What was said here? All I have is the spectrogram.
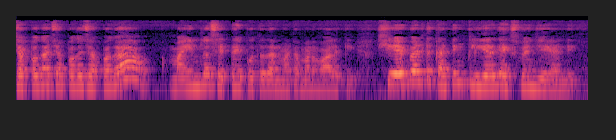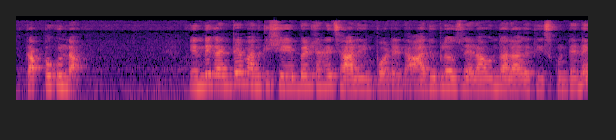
చెప్పగా చెప్పగా చెప్పగా మైండ్లో సెట్ అయిపోతుంది అనమాట మన వాళ్ళకి. షేప్ బెల్ట్ కటింగ్ క్లియర్గా ఎక్స్ప్లెయిన్ చేయండి. తప్పకుండా. ఎందుకంటే మనకి షేప్ బెల్ట్ అనేది చాలా ఇంపార్టెంట్. ఆది బ్లౌజ్ ఎలా ఉందో అలాగే తీసుకుంటేనే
